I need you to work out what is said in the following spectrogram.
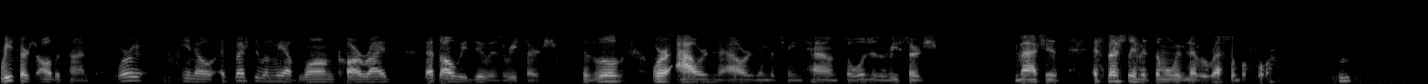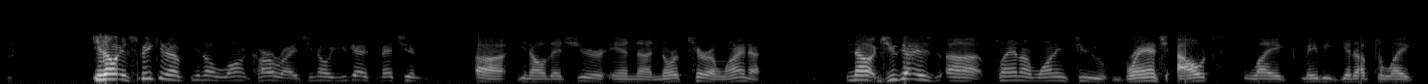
research all the time. We're you know, especially when we have long car rides, that's all we do is research because we'll we're hours and hours in between towns, so we'll just research matches, especially if it's someone we've never wrestled before. You know, and speaking of you know long car rides, you know, you guys mentioned uh, you know that you're in uh, North Carolina. Now, do you guys uh, plan on wanting to branch out, like maybe get up to like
